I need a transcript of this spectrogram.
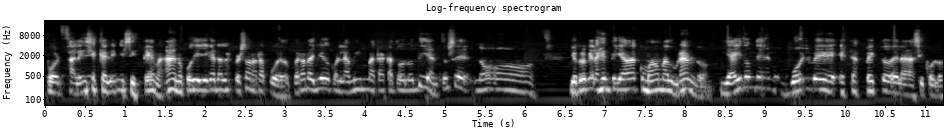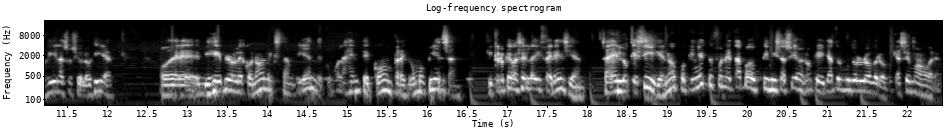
por falencias que había en el sistema. Ah, no podía llegar a las personas, ahora puedo, pero ahora llego con la misma caca todos los días. Entonces, no, yo creo que la gente ya va como va madurando. Y ahí donde vuelve este aspecto de la psicología y la sociología, o de behavioral economics también, de cómo la gente compra, cómo piensan, que creo que va a ser la diferencia. O sea, en lo que sigue, ¿no? Porque en esto fue una etapa de optimización, ¿no? Que ya todo el mundo lo logró. ¿Qué hacemos ahora?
